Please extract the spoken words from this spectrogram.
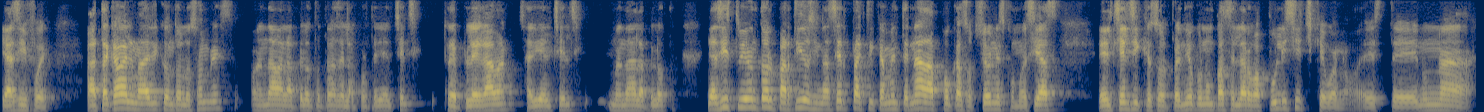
y así fue. Atacaba el Madrid con todos los hombres, mandaban la pelota atrás de la portería del Chelsea, replegaban, salía el Chelsea, mandaba la pelota. Y así estuvieron todo el partido sin hacer prácticamente nada, pocas opciones, como decías, el Chelsea que sorprendió con un pase largo a Pulisic, que bueno, este, en una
